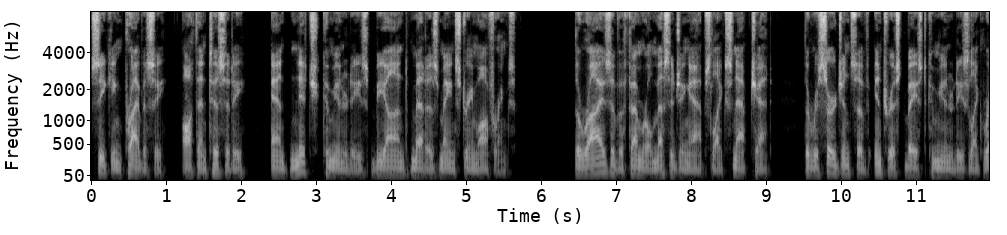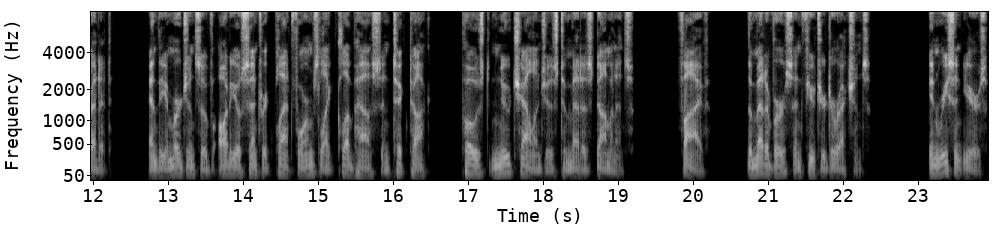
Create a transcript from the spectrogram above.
seeking privacy, authenticity, and niche communities beyond Meta's mainstream offerings. The rise of ephemeral messaging apps like Snapchat, the resurgence of interest-based communities like Reddit, and the emergence of audio-centric platforms like Clubhouse and TikTok posed new challenges to Meta's dominance. 5. The Metaverse and Future Directions In recent years,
